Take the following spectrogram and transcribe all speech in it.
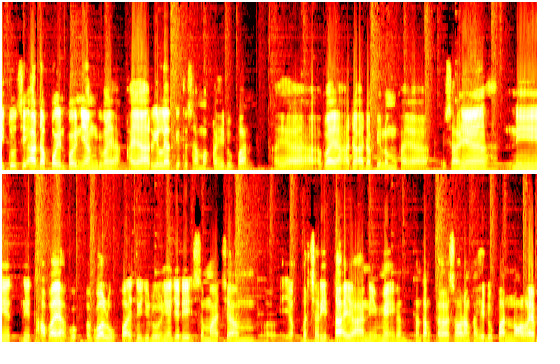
itu sih ada poin-poin yang gimana ya kayak relate gitu sama kehidupan kayak apa ya ada ada film kayak misalnya nit nit apa ya gua, gua lupa itu judulnya. Jadi semacam uh, yang bercerita ya anime kan tentang uh, seorang kehidupan nolep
